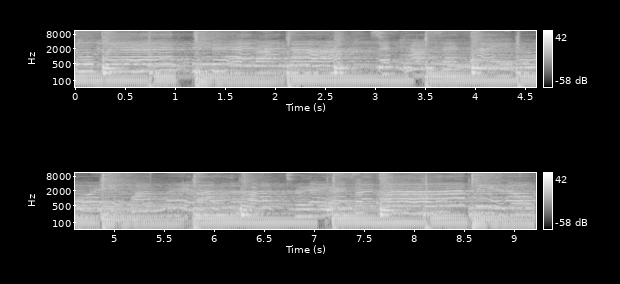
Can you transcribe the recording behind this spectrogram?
สู่แคว้นดินแดนลานนา เส้นทางเส้นไกด้วยความเมื่อยล้าเรียนศรัทธาพี่น้อง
